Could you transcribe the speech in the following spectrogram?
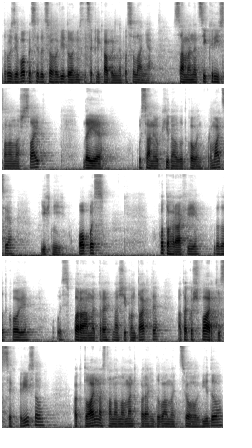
Друзі, в описі до цього відео міститься клікабельне посилання саме на ці крісла на наш сайт, де є уся необхідна додаткова інформація, їхній опис, фотографії додаткові, ось параметри, наші контакти, а також вартість цих крісел актуальна станом на момент перегляду вами цього відео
